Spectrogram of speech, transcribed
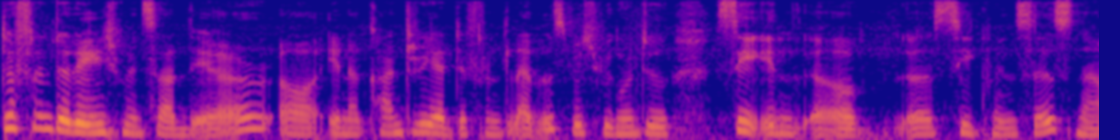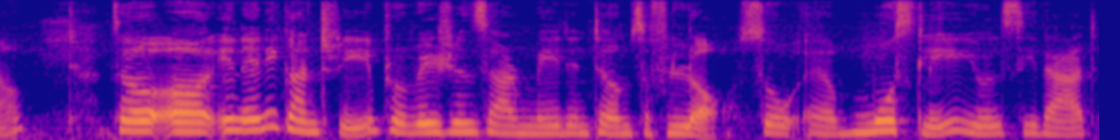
different arrangements are there uh, in a country at different levels, which we're going to see in uh, sequences now. So, uh, in any country, provisions are made in terms of law. So, uh, mostly you will see that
